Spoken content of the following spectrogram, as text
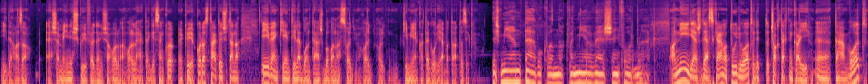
idehaza esemény, és külföldön is, ahol, ahol lehet egészen kölyök korosztálytól, és utána évenkénti lebontásban van az, hogy, hogy, hogy ki milyen kategóriába tartozik. És milyen távok vannak, vagy milyen versenyformulák? A négyes deszkán ott úgy volt, hogy csak technikai táv volt,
